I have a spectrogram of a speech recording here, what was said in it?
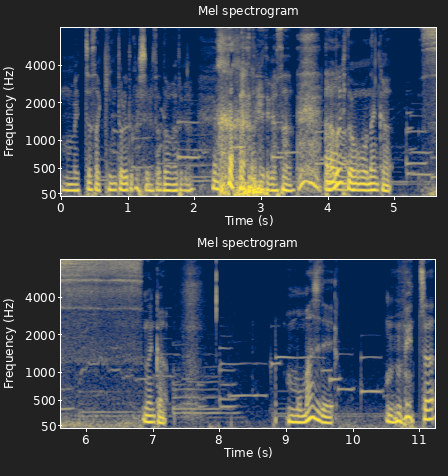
めっちゃさ筋トレとかしてるさ動画とか。あったりとかさ。あの人もなんかすなんかもうマジでめっちゃ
